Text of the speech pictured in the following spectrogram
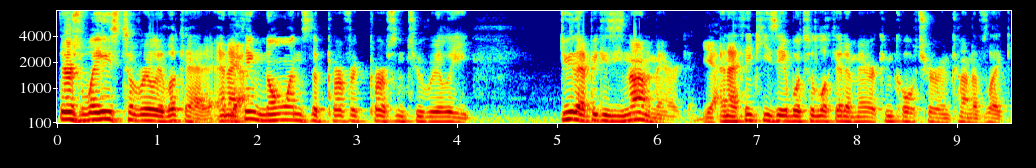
there's ways to really look at it, and I think Nolan's the perfect person to really do that because he's not American. Yeah. and I think he's able to look at American culture and kind of like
